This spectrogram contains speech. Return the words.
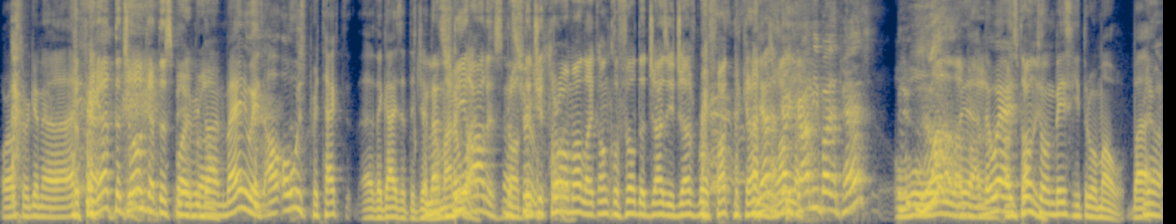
or else we're gonna Forget the joke at this point, bro. done. But anyways, I'll always protect uh, the guys at the gym, And no that's matter Be what. honest, bro. Did you throw him out like Uncle Phil did Jazzy Jeff, bro? Fuck the canvas. Yeah, this guy grabbed me by the pants. Wallah, Yeah, the way I I'm spoke to him basically threw him out. But Yeah.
